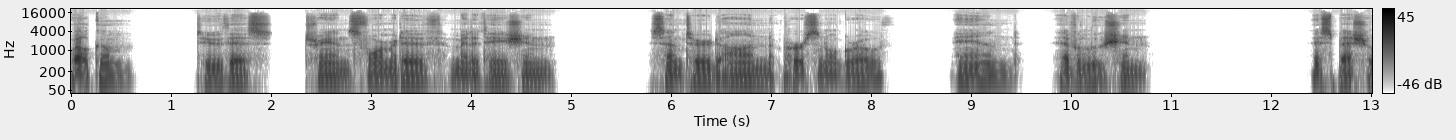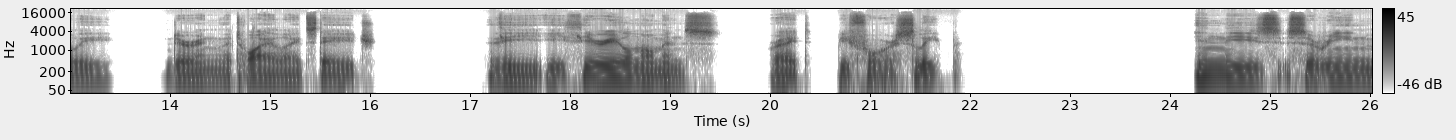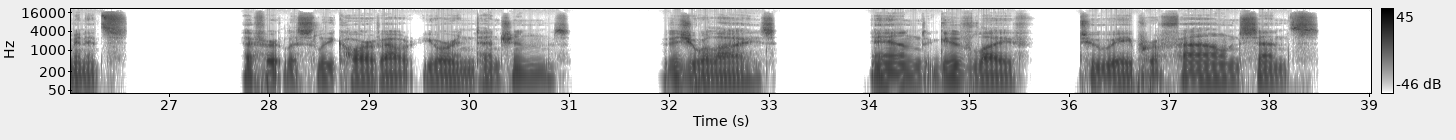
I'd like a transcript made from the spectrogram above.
Welcome to this transformative meditation centered on personal growth and evolution, especially during the twilight stage, the ethereal moments right before sleep. In these serene minutes, effortlessly carve out your intentions, visualize, and give life to a profound sense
